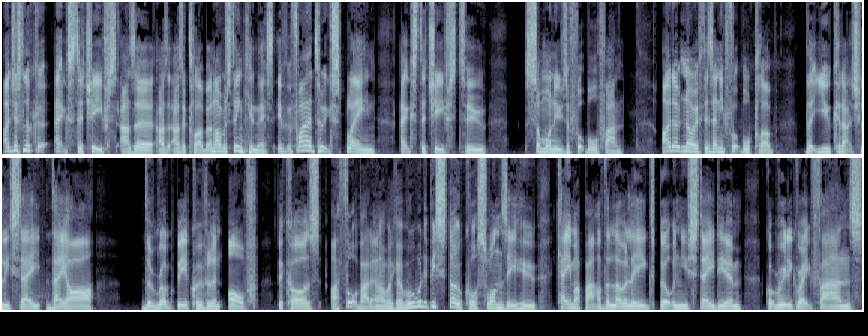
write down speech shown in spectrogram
I just look at Exeter Chiefs as a as, as a club, and I was thinking this: if, if I had to explain Exeter Chiefs to someone who's a football fan, I don't know if there's any football club that you could actually say they are the rugby equivalent of. Because I thought about it and I would go, well, would it be Stoke or Swansea who came up out of the lower leagues, built a new stadium, got really great fans,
